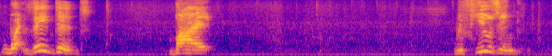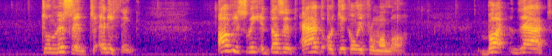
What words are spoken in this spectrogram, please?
what they did by refusing to listen to anything Obviously, it doesn't add or take away from Allah. But that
